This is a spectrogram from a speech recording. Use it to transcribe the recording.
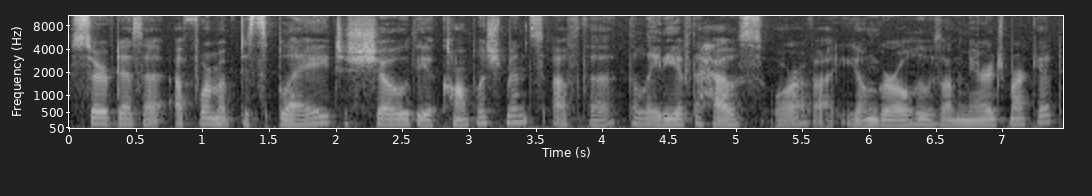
served as a, a, form of display to show the accomplishments of the, the lady of the house or of a young girl who was on the marriage market.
